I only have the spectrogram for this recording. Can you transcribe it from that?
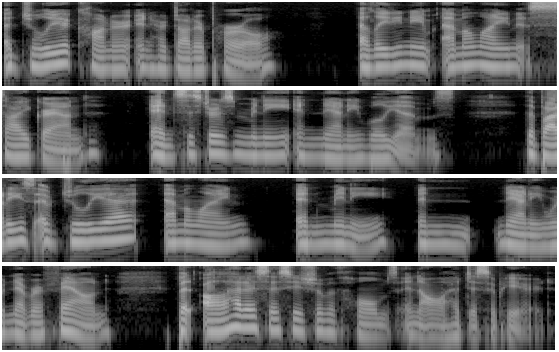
a Julia Connor and her daughter Pearl, a lady named Emmeline Cigrand, and sisters Minnie and Nanny Williams. The bodies of Julia, Emmeline, and Minnie and Nanny were never found, but all had association with Holmes and all had disappeared.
